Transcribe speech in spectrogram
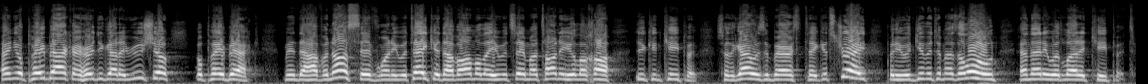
and you'll pay back. I heard you got a Yerusha. You'll pay back. When he would take it, he would say, Matani you can keep it. So the guy was embarrassed to take it straight, but he would give it to him as a loan, and then he would let it keep it.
